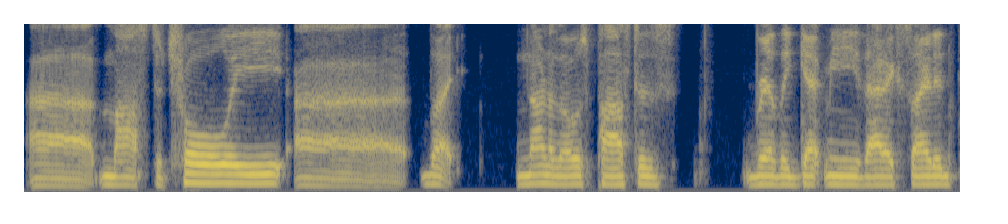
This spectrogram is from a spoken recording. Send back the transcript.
Uh mostaccioli, uh like none of those pastas really get me that excited.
